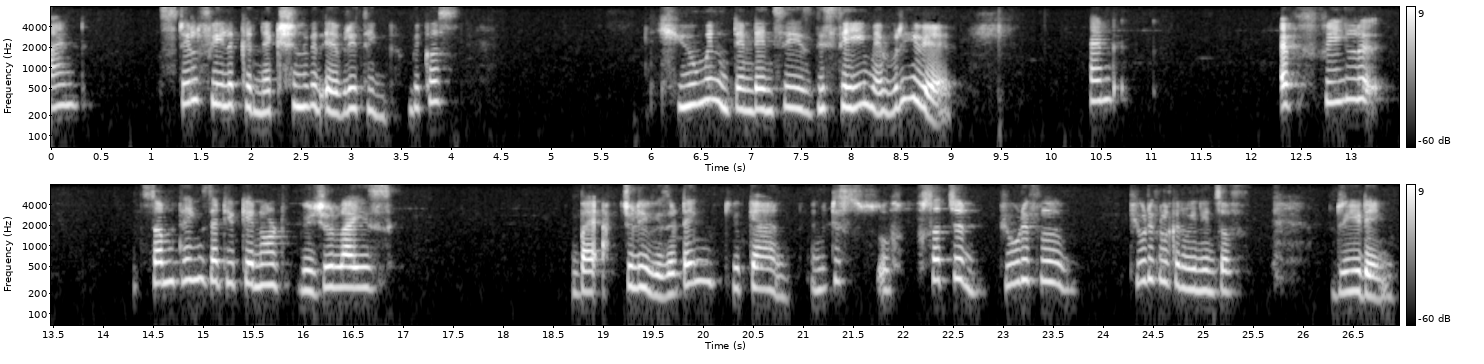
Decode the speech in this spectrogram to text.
and still feel a connection with everything because human tendency is the same everywhere. And i feel some things that you cannot visualize by actually visiting you can. And it is so- such a beautiful beautiful convenience of reading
